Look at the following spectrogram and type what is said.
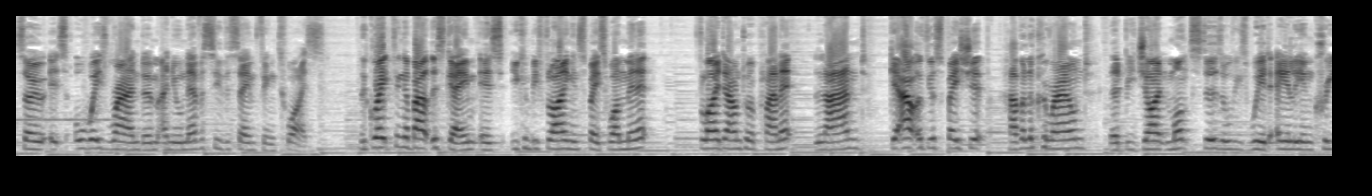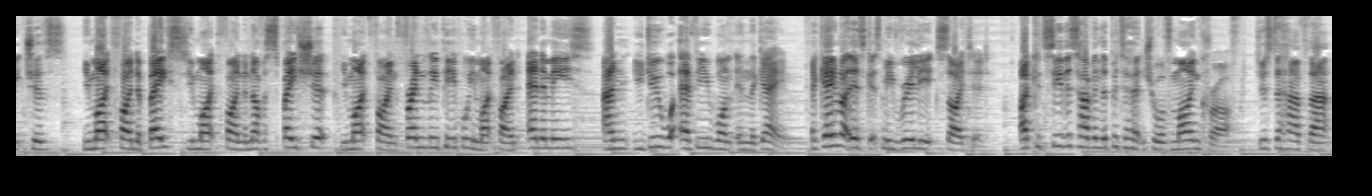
so it's always random and you'll never see the same thing twice. The great thing about this game is you can be flying in space one minute, fly down to a planet, land, get out of your spaceship, have a look around. There'd be giant monsters, all these weird alien creatures. You might find a base, you might find another spaceship, you might find friendly people, you might find enemies, and you do whatever you want in the game. A game like this gets me really excited. I could see this having the potential of Minecraft, just to have that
